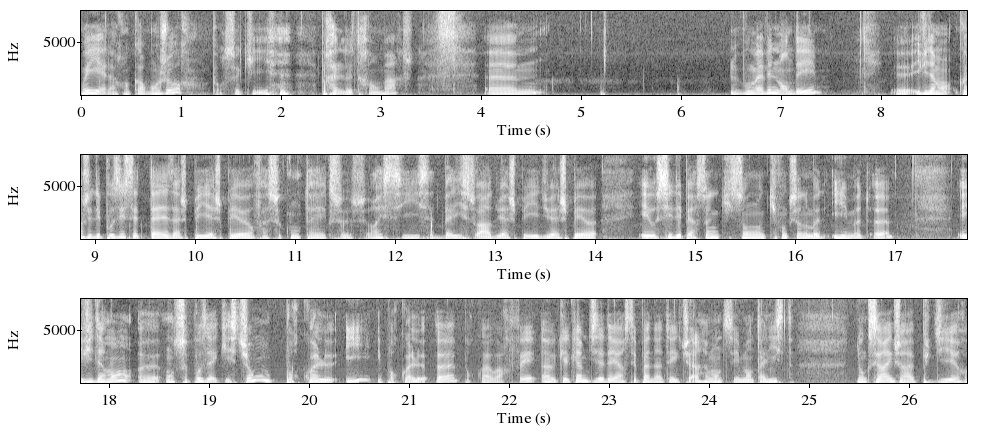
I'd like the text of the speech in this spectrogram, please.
Oui, alors encore bonjour pour ceux qui prennent le train en marche. Euh, vous m'avez demandé, euh, évidemment, quand j'ai déposé cette thèse HPI, HPE, enfin ce contexte, ce récit, cette belle histoire du HPI, du HPE, et aussi des personnes qui, sont, qui fonctionnent en mode I, mode E, évidemment, euh, on se pose la question pourquoi le I et pourquoi le E? Pourquoi avoir fait Quelqu'un me disait d'ailleurs, c'est pas d'intellectuel, vraiment c'est mentaliste. Donc c'est vrai que j'aurais pu dire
